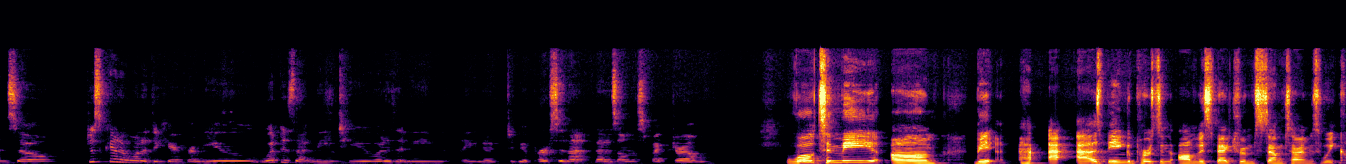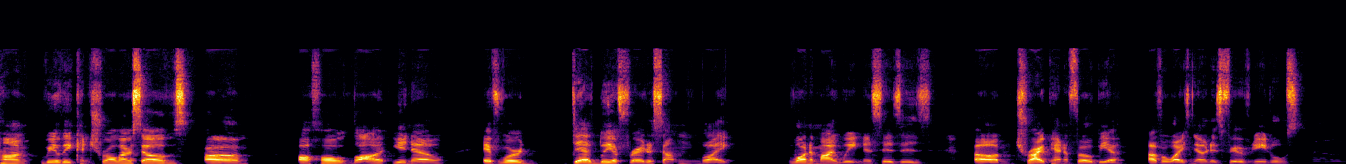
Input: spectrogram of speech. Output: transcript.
and so just kind of wanted to hear from you. What does that mean to you? What does it mean, you know, to be a person that, that is on the spectrum? Well, to me, um, be, as being a person on the spectrum, sometimes we can't really control ourselves um, a whole lot. You know, if we're deadly afraid of something, like one of my weaknesses is um, trypanophobia, otherwise known as fear of needles.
